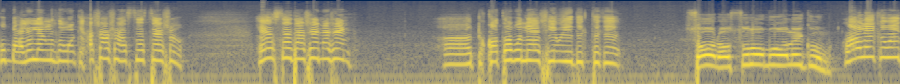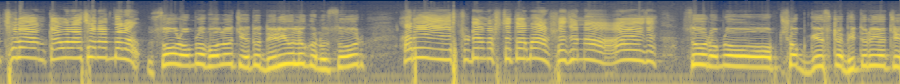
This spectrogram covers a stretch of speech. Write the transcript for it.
খুব ভালো লাগল তোমাকে। আসো আসো আস্তে আস্তে আসো। হ্যাঁ ওস্তাদ আসেন আসেন। একটু কথা বলে আসি আমি এই দিক থেকে। স্যার আসসালামু আলাইকুম। ওয়ালাইকুম আসসালাম কেমন আছেন আপনারা? স্যার আমরা ভালো আছি এত দেরি হলো কেন স্যার? আরে স্টুডেন্ট আসছে তো আমার সেজন্য স্যার আমরা সব গেস্টরা ভিতরেই আছে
